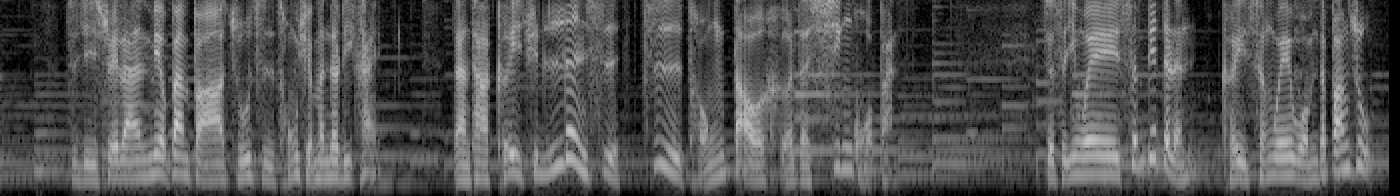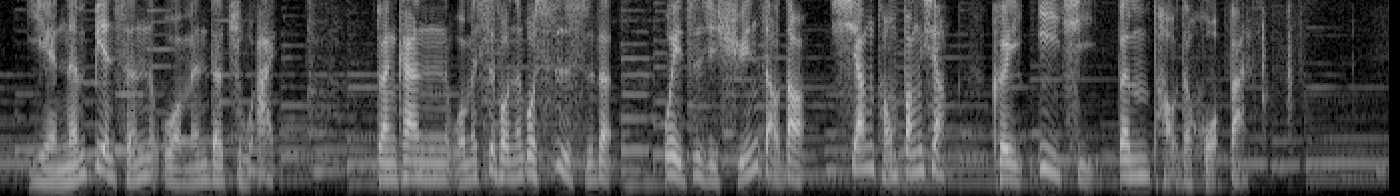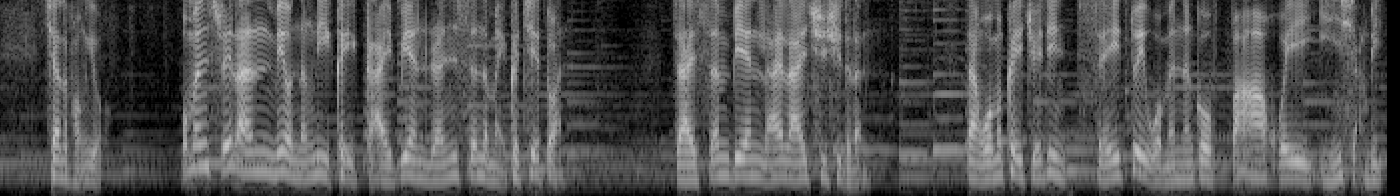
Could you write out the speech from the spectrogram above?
自己虽然没有办法阻止同学们的离开，但他可以去认识志同道合的新伙伴。这是因为身边的人可以成为我们的帮助，也能变成我们的阻碍。端看我们是否能够适时的为自己寻找到相同方向、可以一起奔跑的伙伴。亲爱的朋友。我们虽然没有能力可以改变人生的每个阶段，在身边来来去去的人，但我们可以决定谁对我们能够发挥影响力，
